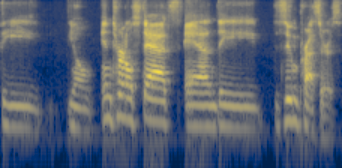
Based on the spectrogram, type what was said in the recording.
the you know internal stats and the Zoom pressers.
